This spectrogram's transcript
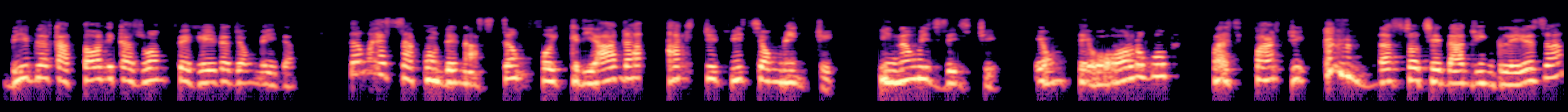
Bíblia Católica João Ferreira de Almeida. Então, essa condenação foi criada artificialmente e não existe. É um teólogo, faz parte da sociedade inglesa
